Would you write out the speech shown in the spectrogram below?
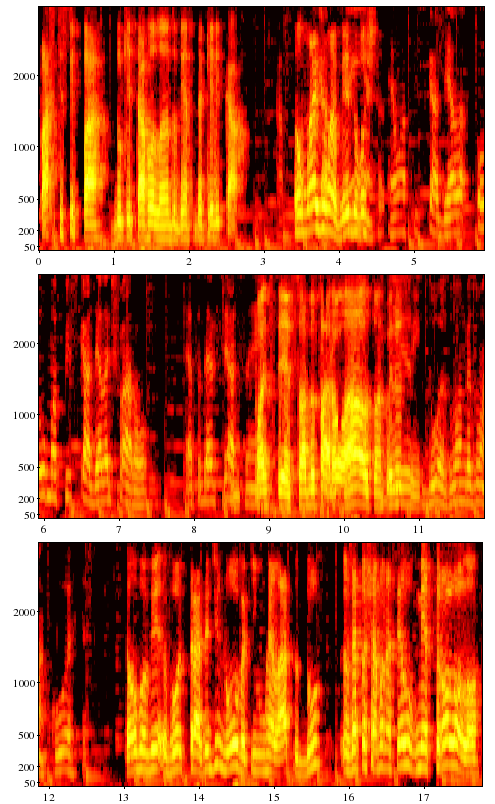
participar do que está rolando dentro daquele carro. Então, mais uma vez, eu vou. É uma piscadela ou uma piscadela de farol. Essa deve ser a senha. Pode ser, sobe o farol alto, uma coisa Isso, assim. duas longas, uma curta. Então eu vou, ver, eu vou trazer de novo aqui um relato do eu já tô chamando até o Metrololó,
